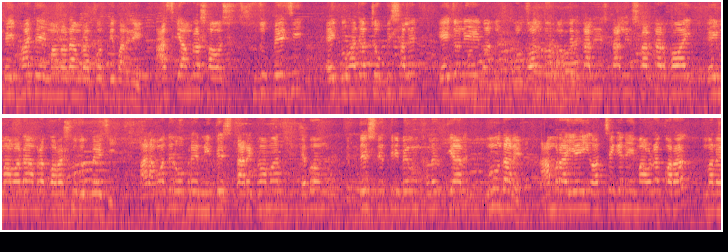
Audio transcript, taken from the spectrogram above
সেই ভয়তে এই মামলাটা আমরা করতে পারিনি। আজকে আমরা স- সুযোগ পেয়েছি এই দু হাজার চব্বিশ সালে। এই জন্য এই অন্তর্বর্তীকালীন কালীন সরকার হয় এই মামলাটা আমরা করার সুযোগ পেয়েছি। আর আমাদের ওপরে নির্দেশ তারেক রহমান এবং দেশ নেত্রী বেগম খালেদা জিয়ার অনুদানে আমরা এই হচ্ছে কিনা এই মামলাটা করার মানে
